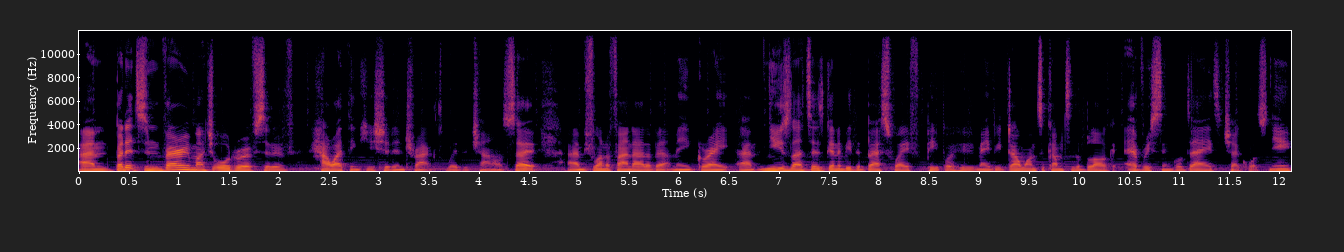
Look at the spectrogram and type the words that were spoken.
um, but it's in very much order of sort of how I think you should interact with the channel. So um, if you want to find out about me, great. Um, newsletter is going to be the best way for people who maybe don't want to come to the blog every single day to check what's new.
